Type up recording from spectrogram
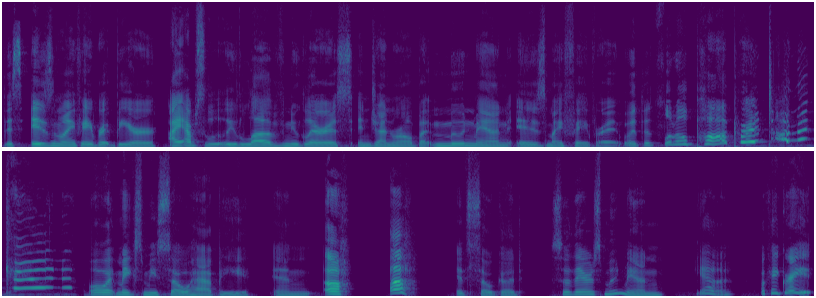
This is my favorite beer. I absolutely love New Glarus in general, but Moon Man is my favorite with its little paw print on the can. Oh, it makes me so happy. And oh, oh, it's so good. So there's Moon Man. Yeah. Okay, great.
